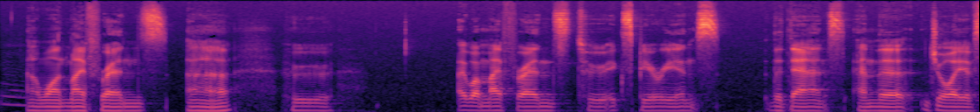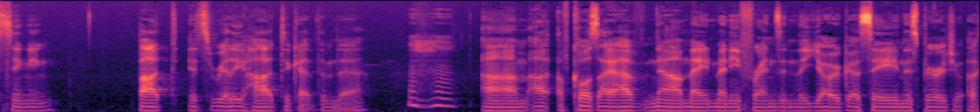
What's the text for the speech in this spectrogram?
Mm. I want my friends uh, who I want my friends to experience the dance and the joy of singing, but it's really hard to get them there. Um, uh, of course, I have now made many friends in the yoga scene, the spiritual. Uh,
